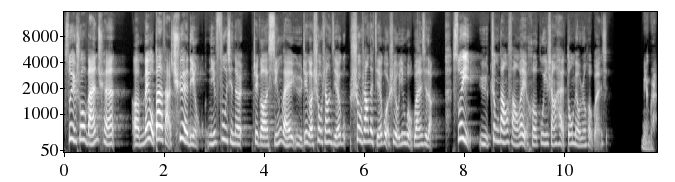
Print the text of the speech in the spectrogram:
所以说，完全呃没有办法确定您父亲的这个行为与这个受伤结果受伤的结果是有因果关系的。所以与正当防卫和故意伤害都没有任何关系。明白。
